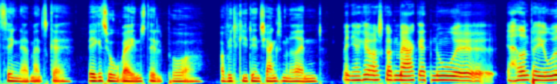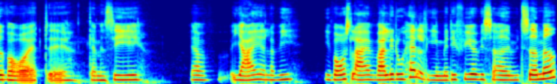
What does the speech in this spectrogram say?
tingene, at man skal begge to være indstillet på at, og vil give det en chance med noget andet. Men jeg kan også godt mærke, at nu øh, jeg havde en periode, hvor at, øh, kan man sige, jeg, jeg eller vi i vores leje var lidt uheldige med de fyre, vi så havde inviteret med.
